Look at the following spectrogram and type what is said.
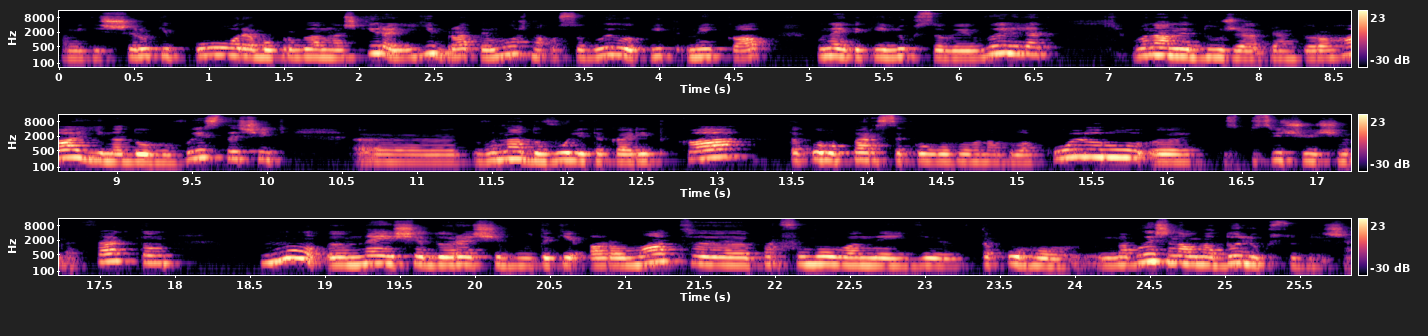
там якісь широкі пори або проблемна шкіра, її брати можна, особливо під мейкап. У неї такий люксовий вигляд. Вона не дуже прям дорога, її надовго вистачить. Е, Вона доволі така рідка, такого персикового вона була кольору е, з підсвічуючим ефектом. Ну, е, в неї ще, до речі, був такий аромат парфумований, такого наближена вона до люксу більше.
